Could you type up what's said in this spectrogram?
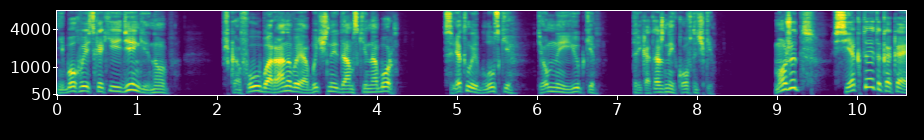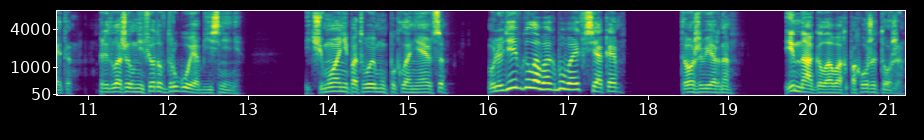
Не бог весть какие деньги, но в шкафу у Барановой обычный дамский набор. Светлые блузки, темные юбки, трикотажные кофточки. Может, секта это какая-то? Предложил Нефедов другое объяснение. И чему они, по-твоему, поклоняются? У людей в головах бывает всякое. Тоже верно. И на головах, похоже, тоже.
